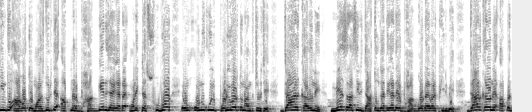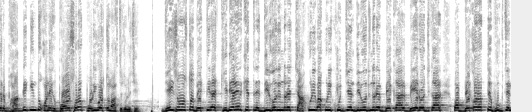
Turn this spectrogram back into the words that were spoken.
কিন্তু আগত মাস দুটিতে আপনার ভাগ্যের জায়গাটায় অনেকটা শুভ এবং অনুকূল পরিবর্তন আনতে চলেছে। যার কারণে মেষ রাশির জাতক জাতিকাদের ভাগ্যটা এবার ফিরবে। যার কারণে আপনাদের ভাগ্যে কিন্তু অনেক বড়সড় পরিবর্তন আসতে চলেছে। যেই সমস্ত ব্যক্তিরা কেরিয়ারের ক্ষেত্রে দীর্ঘদিন ধরে চাকুরি বাকুরি খুঁজছেন, দীর্ঘদিন ধরে বেকার, বেরোজগার বা বেকারত্বে ভুগছেন,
